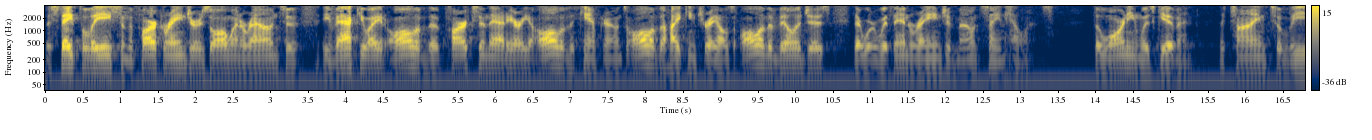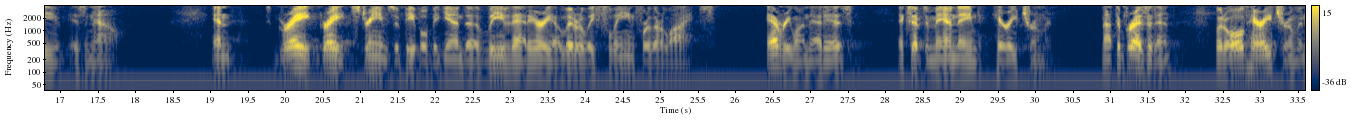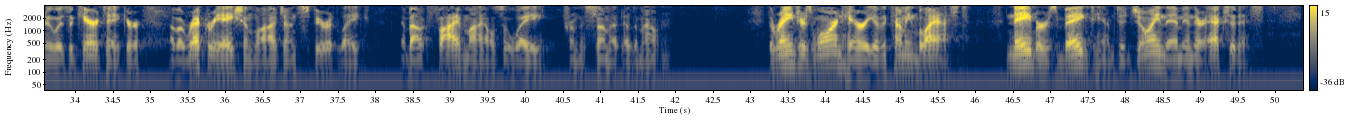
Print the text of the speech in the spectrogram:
the state police and the park rangers all went around to evacuate all of the parks in that area, all of the campgrounds, all of the hiking trails, all of the villages that were within range of Mount St. Helens. The warning was given. The time to leave is now. And great, great streams of people began to leave that area, literally fleeing for their lives. Everyone, that is, except a man named Harry Truman. Not the president, but old Harry Truman, who was the caretaker of a recreation lodge on Spirit Lake about five miles away from the summit of the mountain. The rangers warned Harry of the coming blast. Neighbors begged him to join them in their exodus.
